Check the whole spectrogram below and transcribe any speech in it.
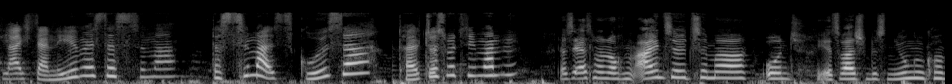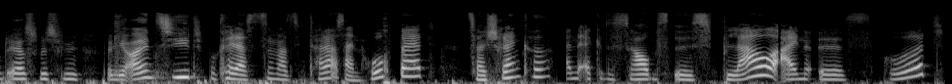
Gleich daneben ist das Zimmer. Das Zimmer ist größer. Teilt das mit jemandem? Das ist erstmal noch ein Einzelzimmer und jetzt war ich ein bisschen Junge, kommt erst bis wir bei mir einzieht. Okay, das Zimmer sieht toll aus. Ein Hochbett, zwei Schränke. Eine Ecke des Raums ist blau, eine ist rot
